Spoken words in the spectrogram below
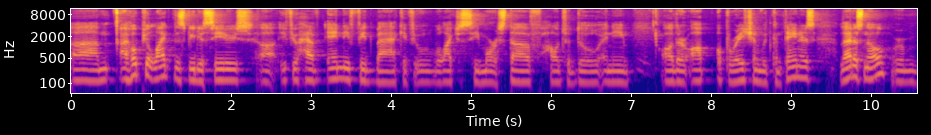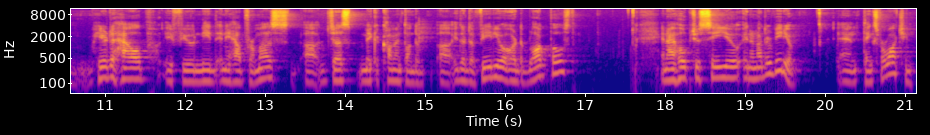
um, I hope you like this video series. Uh, if you have any feedback, if you would like to see more stuff, how to do any other op operation with containers, let us know. We're here to help. If you need any help from us, uh, just make a comment on the uh, either the video or the blog post. And I hope to see you in another video. And thanks for watching.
